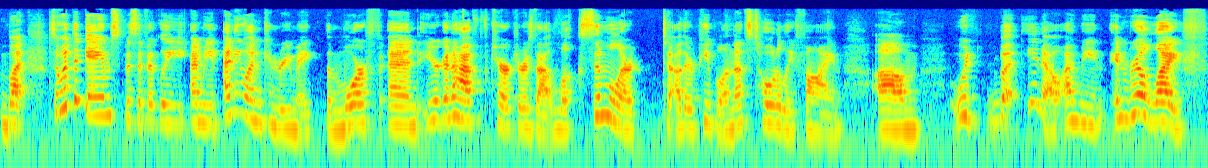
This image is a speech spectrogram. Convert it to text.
but so with the game specifically, I mean, anyone can remake the morph, and you're gonna have characters that look similar to other people, and that's totally fine. Um, which, but you know, I mean, in real life,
